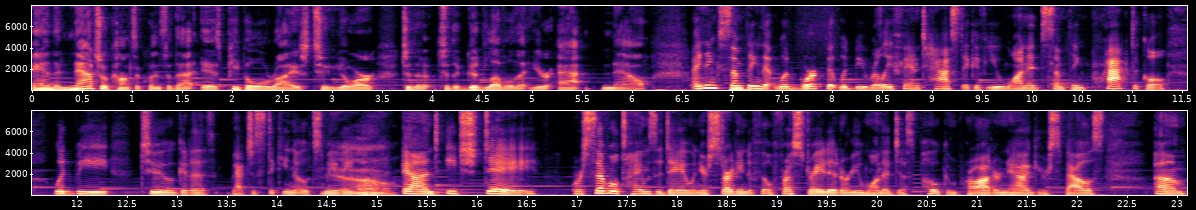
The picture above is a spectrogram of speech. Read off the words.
And the natural consequence of that is people will rise to your to the to the good level that you're at now. I think something that would work that would be really fantastic if you wanted something practical would be to get a batch of sticky notes maybe. Yeah. and each day or several times a day when you're starting to feel frustrated or you want to just poke and prod or nag your spouse, um,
